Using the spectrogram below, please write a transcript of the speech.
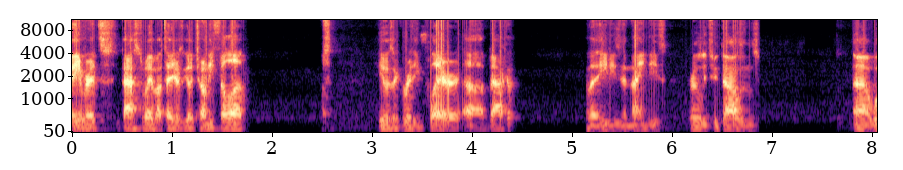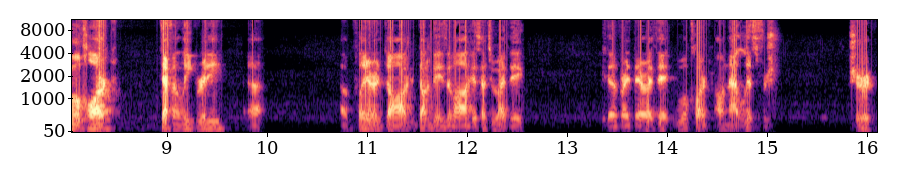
favorites passed away about 10 years ago, Tony Phillips. He was a gritty player uh, back in the 80s and 90s, early 2000s. Uh, Will Clark, definitely gritty. Uh, a player, dog, dog days of August. That's who I think of right there. I think Will Clark on that list for sure.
